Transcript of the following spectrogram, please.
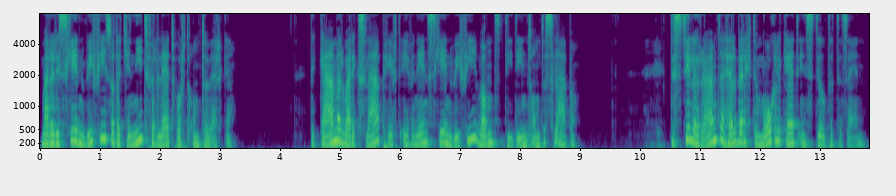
maar er is geen wifi zodat je niet verleid wordt om te werken. De kamer waar ik slaap heeft eveneens geen wifi, want die dient om te slapen. De stille ruimte herbergt de mogelijkheid in stilte te zijn.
